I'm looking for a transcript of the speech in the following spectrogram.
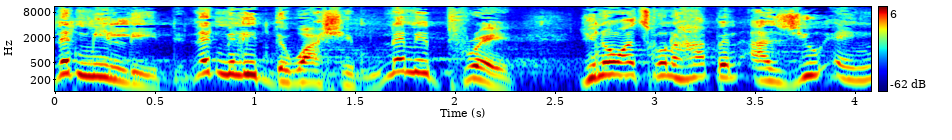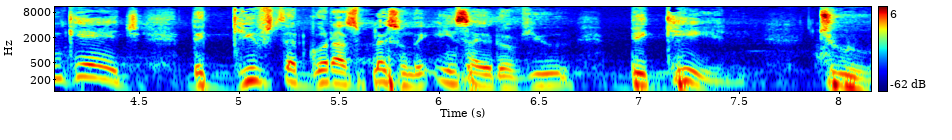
Let me lead. Let me lead the worship. Let me pray. You know what's going to happen as you engage? The gifts that God has placed on the inside of you begin to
